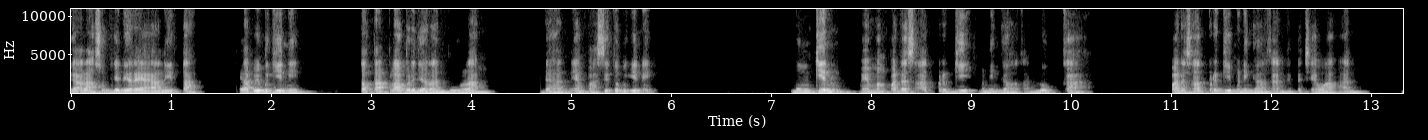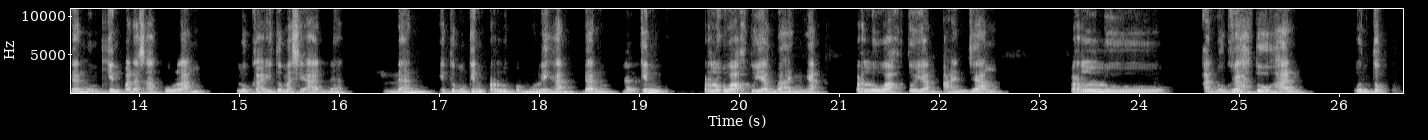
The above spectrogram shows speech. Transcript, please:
nggak langsung jadi realita. Ya. Tapi begini, tetaplah berjalan pulang. Dan yang pasti itu begini, mungkin memang pada saat pergi meninggalkan luka, pada saat pergi meninggalkan kekecewaan, dan Ya. mungkin pada saat pulang luka itu masih ada, Hmm. dan itu mungkin perlu pemulihan, dan mungkin perlu waktu yang banyak, perlu waktu yang panjang, perlu anugerah Tuhan untuk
